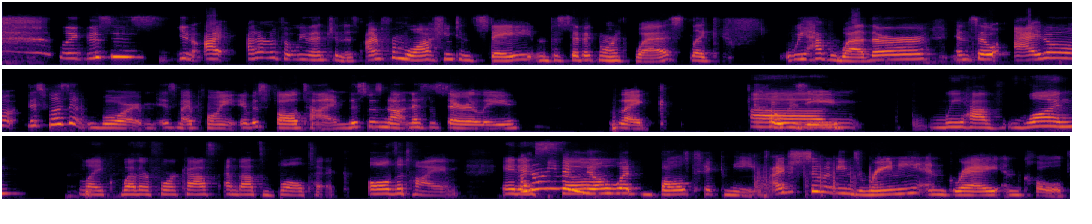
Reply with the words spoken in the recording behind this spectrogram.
like this is, you know, I I don't know if we mentioned this. I'm from Washington State in the Pacific Northwest. Like we have weather, and so I don't. This wasn't warm, is my point. It was fall time. This was not necessarily like cozy. Um, we have one like weather forecast, and that's Baltic all the time. It I don't even know what Baltic means. I just assume it means rainy and gray and cold.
